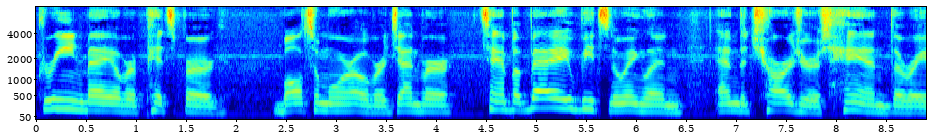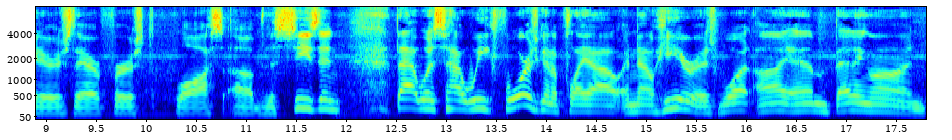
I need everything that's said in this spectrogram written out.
Green Bay over Pittsburgh. Baltimore over Denver. Tampa Bay beats New England. And the Chargers hand the Raiders their first loss of the season. That was how week four is going to play out. And now here is what I am betting on.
